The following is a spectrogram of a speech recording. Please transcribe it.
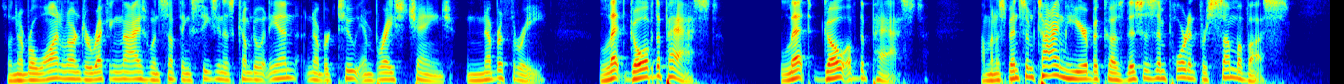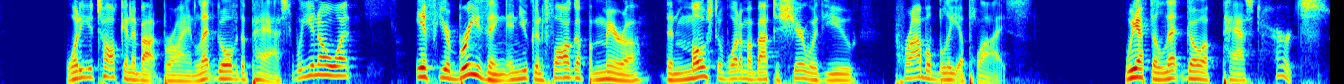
So, number one, learn to recognize when something's season has come to an end. Number two, embrace change. Number three, let go of the past. Let go of the past. I'm going to spend some time here because this is important for some of us. What are you talking about, Brian? Let go of the past. Well, you know what? If you're breathing and you can fog up a mirror, then most of what I'm about to share with you probably applies. We have to let go of past hurts.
